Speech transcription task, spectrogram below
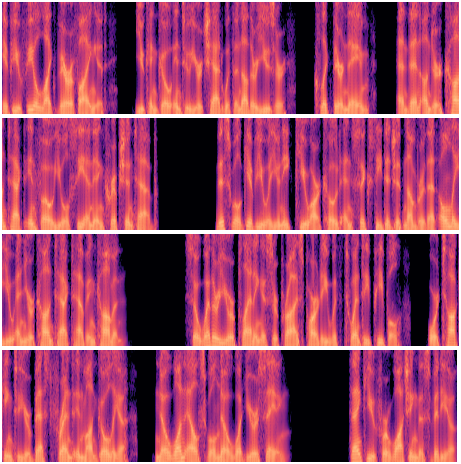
If you feel like verifying it, you can go into your chat with another user, click their name, and then under contact info you'll see an encryption tab. This will give you a unique QR code and 60-digit number that only you and your contact have in common. So whether you're planning a surprise party with 20 people, or talking to your best friend in Mongolia, no one else will know what you're saying. Thank you for watching this video.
